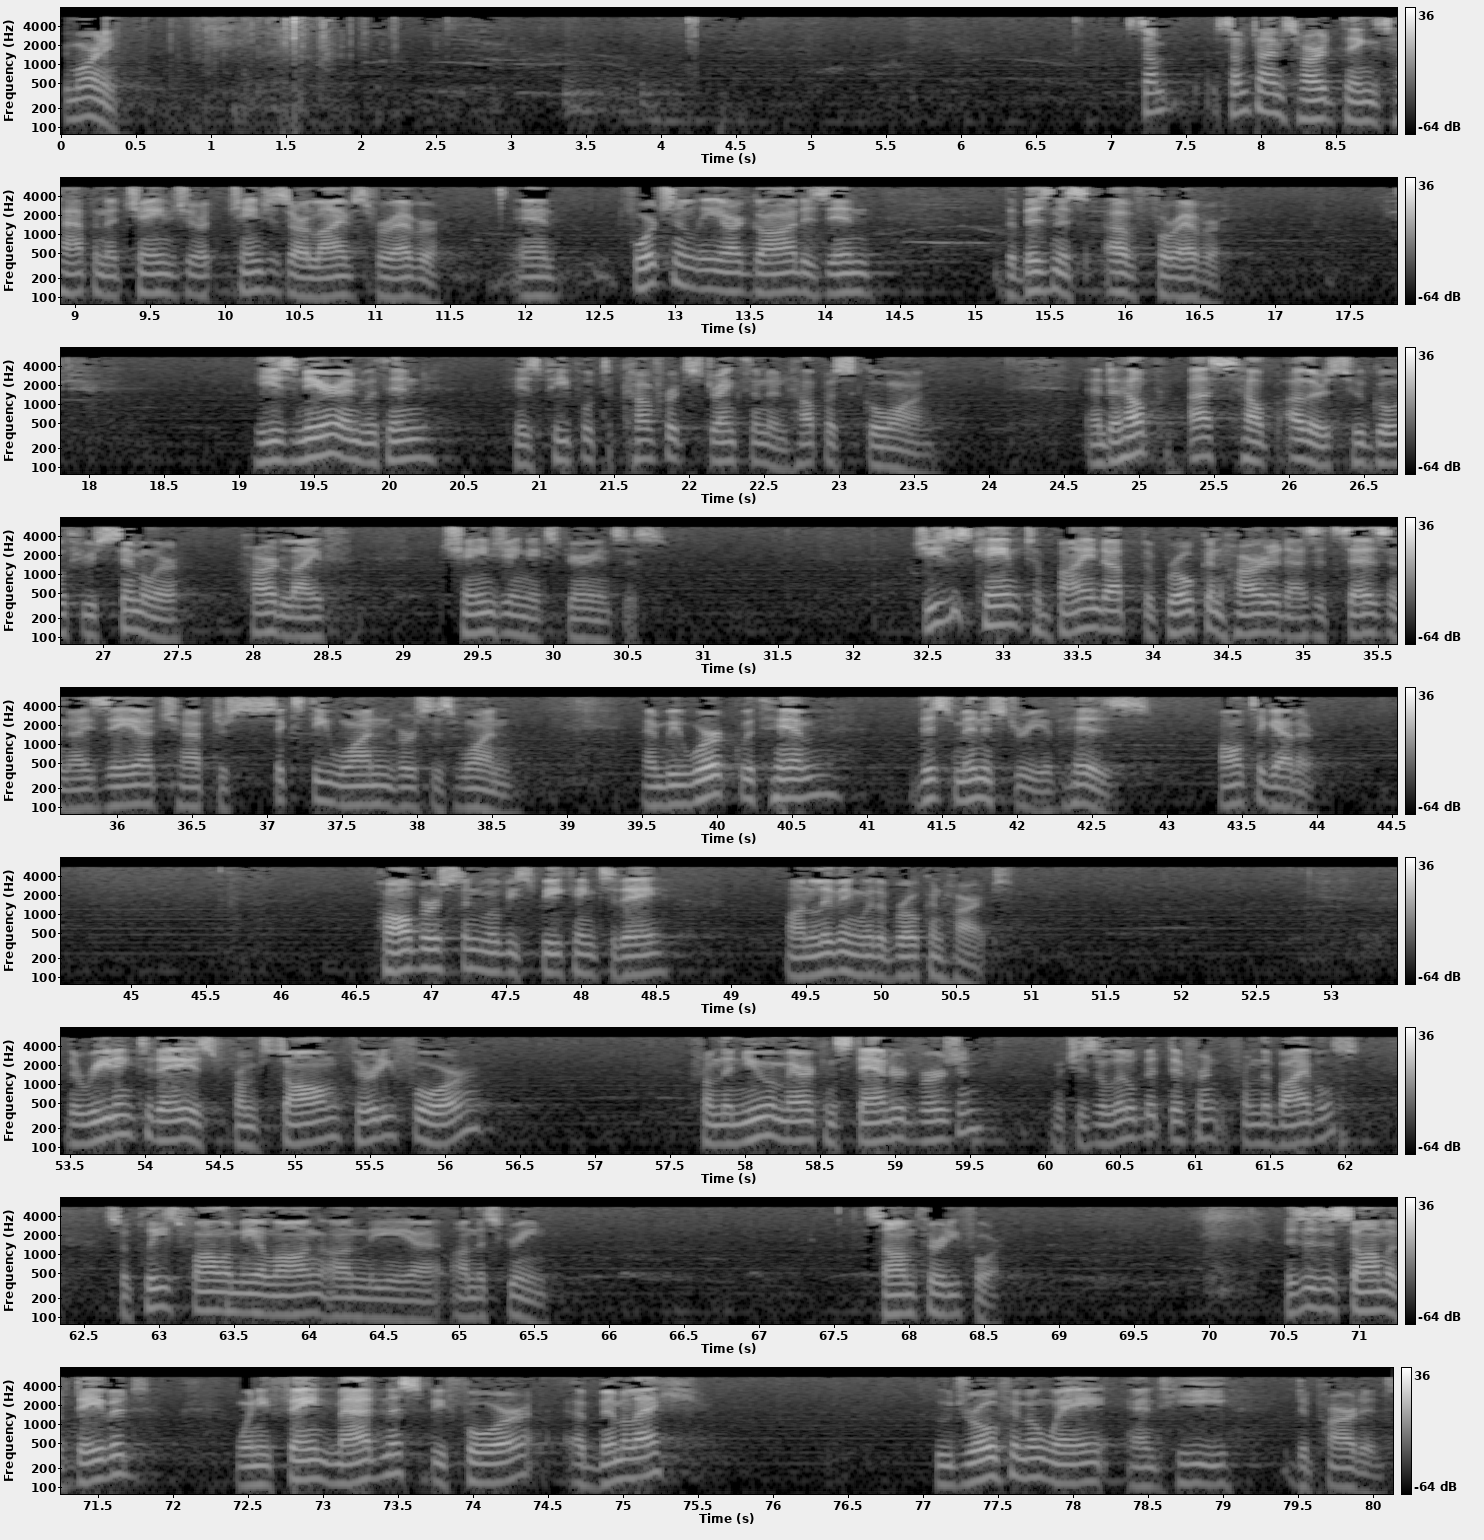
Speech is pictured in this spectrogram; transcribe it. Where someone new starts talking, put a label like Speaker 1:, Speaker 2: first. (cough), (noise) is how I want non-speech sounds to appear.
Speaker 1: Good morning. Some, sometimes hard things happen that change changes our lives forever. And fortunately, our God is in the business of forever. He is near and within his people to comfort, strengthen, and help us go on. And to help us help others who go through similar hard life changing experiences. Jesus came to bind up the brokenhearted, as it says in Isaiah chapter 61, verses 1. And we work with him this ministry of his altogether. Paul Burston will be speaking today on living with a broken heart. The reading today is from Psalm 34, from the New American Standard Version, which is a little bit different from the Bibles. So please follow me along on the, uh, on the screen. Psalm 34. This is a psalm of David when he feigned madness before Abimelech, who drove him away, and he departed.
